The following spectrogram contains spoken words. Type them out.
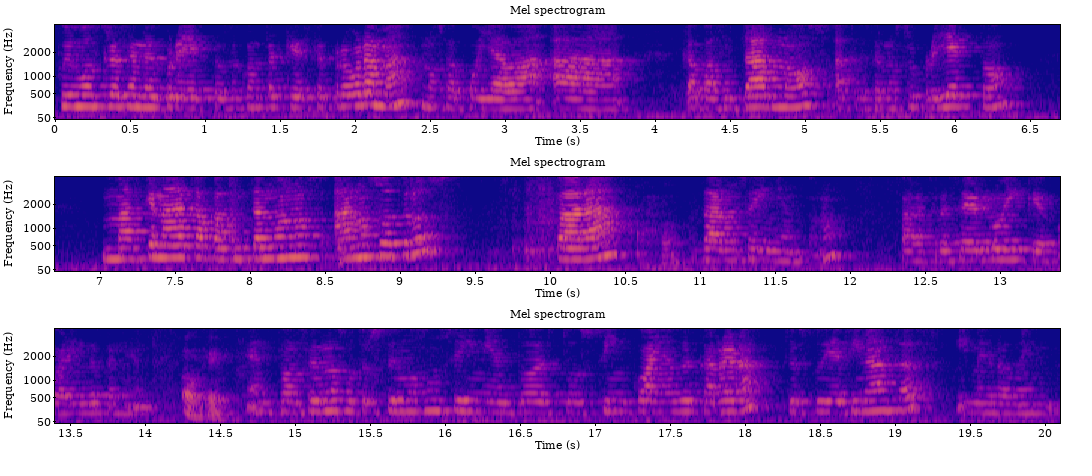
fuimos creciendo el proyecto. Se cuenta que este programa nos apoyaba a capacitarnos, a crecer nuestro proyecto, más que nada capacitándonos a nosotros para dar un seguimiento, ¿no? Para crecerlo y que fuera independiente. Ok. Entonces nosotros tuvimos un seguimiento de estos cinco años de carrera. Yo estudié finanzas y me gradué en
